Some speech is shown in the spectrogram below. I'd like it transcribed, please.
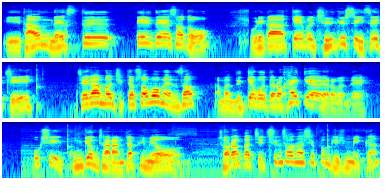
이 다음 넥스트 빌드에서도 우리가 게임을 즐길 수 있을지 제가 한번 직접 써보면서 한번 느껴보도록 할게요 여러분들. 혹시 공경 잘안 잡히면 저랑 같이 친선하실 분 계십니까?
